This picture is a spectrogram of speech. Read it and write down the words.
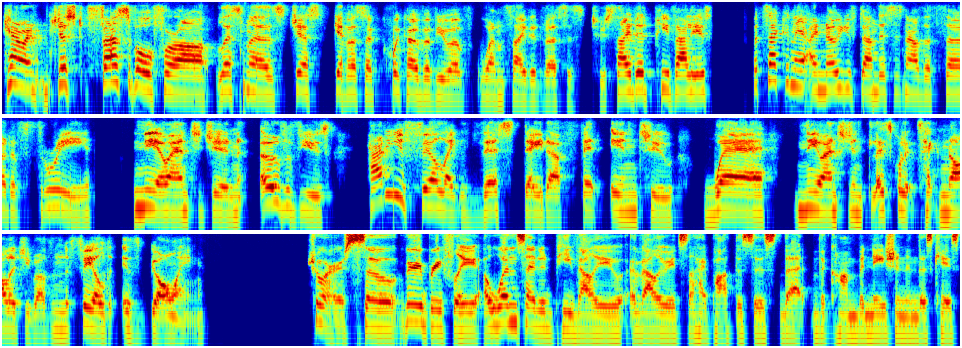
Karen, just first of all, for our listeners, just give us a quick overview of one sided versus two sided p values. But secondly, I know you've done this is now the third of three neoantigen overviews. How do you feel like this data fit into where neoantigen, let's call it technology rather than the field, is going? Sure. So, very briefly, a one sided p value evaluates the hypothesis that the combination, in this case,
